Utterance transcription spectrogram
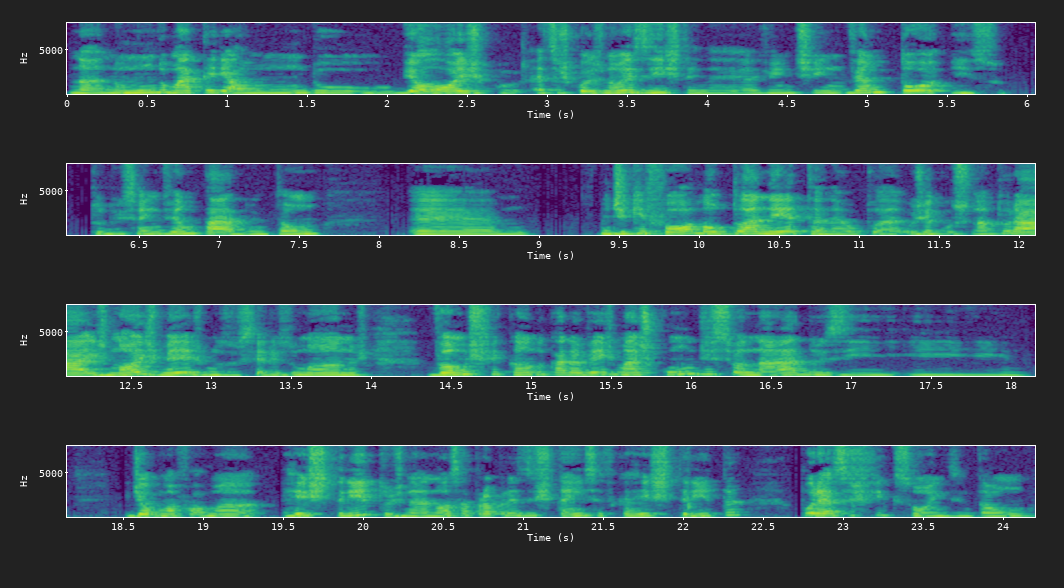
na, no mundo material, no mundo biológico, essas coisas não existem, né? A gente inventou isso tudo isso é inventado. Então, é, de que forma o planeta, né, os recursos naturais, nós mesmos, os seres humanos, vamos ficando cada vez mais condicionados e, e de alguma forma restritos, né? A nossa própria existência fica restrita por essas ficções. Então,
